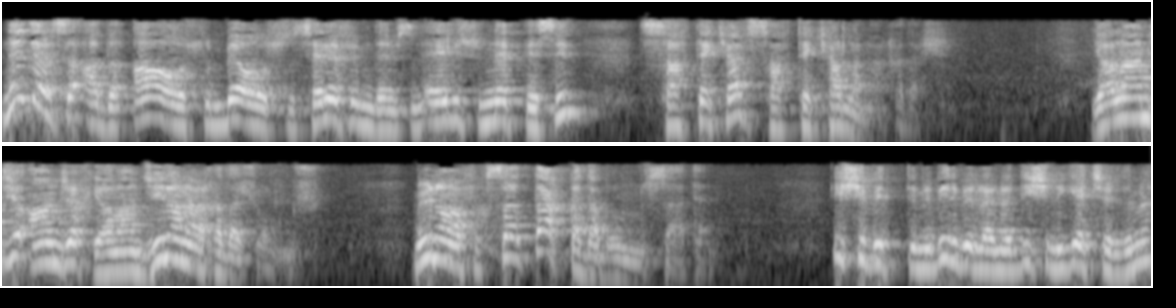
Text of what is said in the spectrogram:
Ne derse adı A olsun, B olsun, selefim demişsin, ehli sünnet desin, sahtekar sahtekarla arkadaş. Yalancı ancak yalancıyla arkadaş olmuş. Münafıksa dakikada bulmuş zaten. İşi bitti mi birbirlerine dişini geçirdi mi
